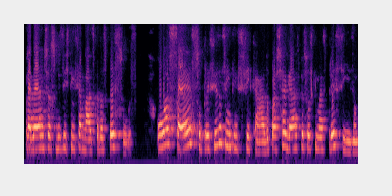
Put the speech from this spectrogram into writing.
Para garantir a subsistência básica das pessoas o acesso precisa ser intensificado para chegar às pessoas que mais precisam,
